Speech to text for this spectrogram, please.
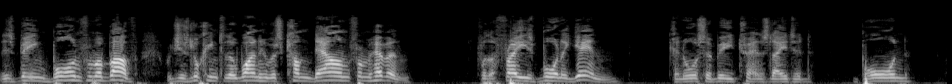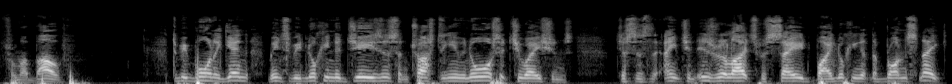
It is being born from above, which is looking to the one who has come down from heaven. For the phrase born again can also be translated born from above. To be born again means to be looking to Jesus and trusting Him in all situations, just as the ancient Israelites were saved by looking at the bronze snake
